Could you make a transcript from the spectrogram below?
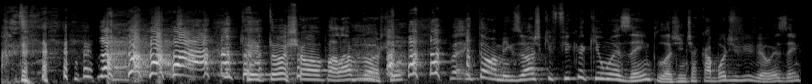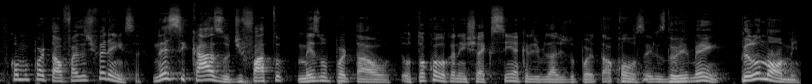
Tentou achar uma palavra, não achou. Então, amigos, eu acho que fica aqui um exemplo. A gente acabou de viver o exemplo como o portal faz a diferença. Nesse caso, de fato, mesmo o portal, eu tô colocando em xeque sim a credibilidade do portal Conselhos do He-Man pelo nome.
